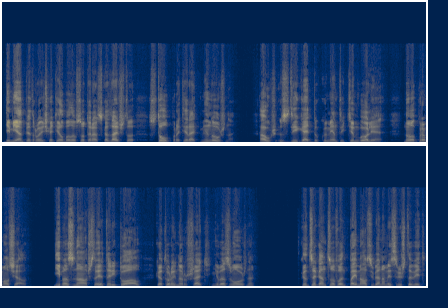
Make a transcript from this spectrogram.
Демьян Петрович хотел было в сотый раз сказать, что стол протирать не нужно, а уж сдвигать документы тем более, но промолчал, ибо знал, что это ритуал, который нарушать невозможно. В конце концов он поймал себя на мысли, что ведь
